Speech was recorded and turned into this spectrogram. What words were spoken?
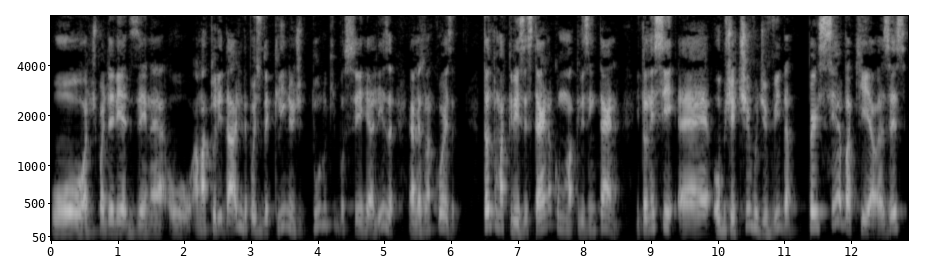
o, a gente poderia dizer, né, o, a maturidade, depois o declínio de tudo que você realiza é a mesma coisa. Tanto uma crise externa como uma crise interna. Então, nesse é, objetivo de vida, perceba que, às vezes,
